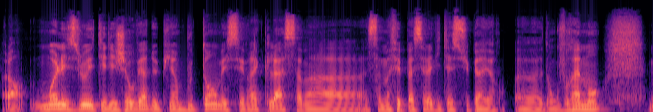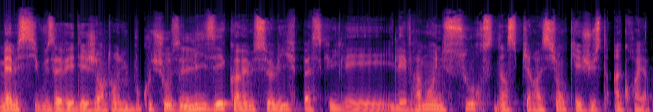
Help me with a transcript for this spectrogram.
alors, moi, les yeux étaient déjà ouverts depuis un bout de temps, mais c'est vrai que là, ça m'a, ça m'a fait passer à la vitesse supérieure. Euh, donc, vraiment, même si vous avez déjà entendu beaucoup de choses, lisez quand même ce livre parce qu'il est, il est vraiment une source d'inspiration qui est juste incroyable.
